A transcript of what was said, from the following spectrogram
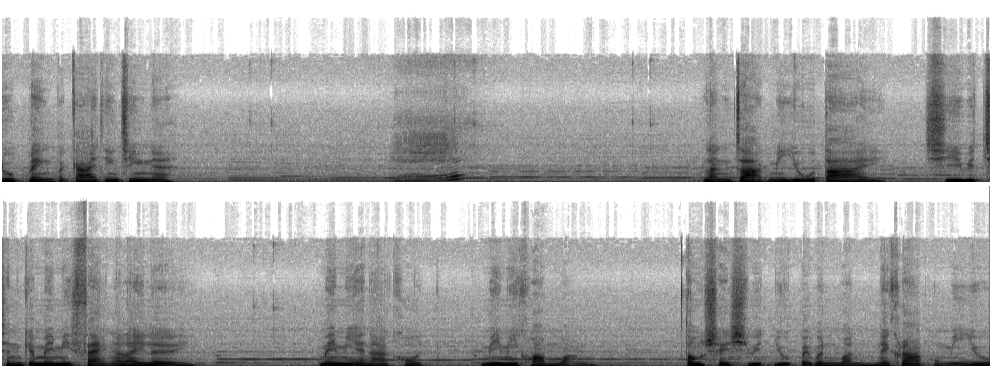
ดูเปล่งประกายจริง ๆ นะ เอ๊ะหลังจากมิยูตาย ชีวิตฉันก็ไม่มีแสงอะไรเลย ไม่มีอนาคต ไม่มีความหวัง ต้องใช้ชีวิตอยู่ไปวัน ๆ ในคราบของมิยู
